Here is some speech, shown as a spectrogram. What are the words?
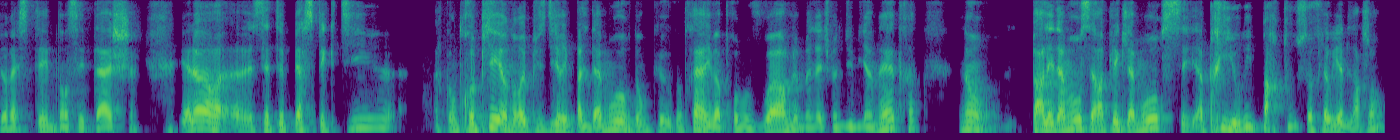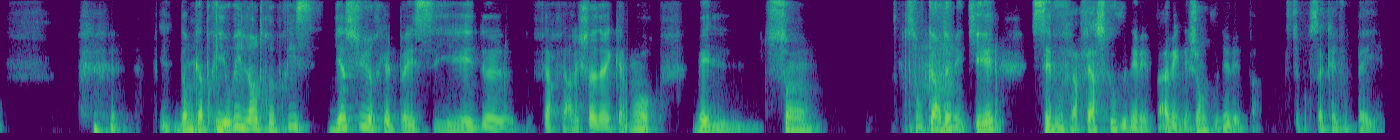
de rester dans ces tâches. Et alors, euh, cette perspective, à contre-pied, on aurait pu se dire, il parle d'amour, donc euh, au contraire, il va promouvoir le management du bien-être. Non, parler d'amour, c'est rappeler que l'amour, c'est a priori partout, sauf là où il y a de l'argent. Donc, a priori, l'entreprise, bien sûr qu'elle peut essayer de faire faire les choses avec amour, mais son, son cœur de métier, c'est de vous faire faire ce que vous n'aimez pas avec des gens que vous n'aimez pas. C'est pour ça qu'elle vous paye.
